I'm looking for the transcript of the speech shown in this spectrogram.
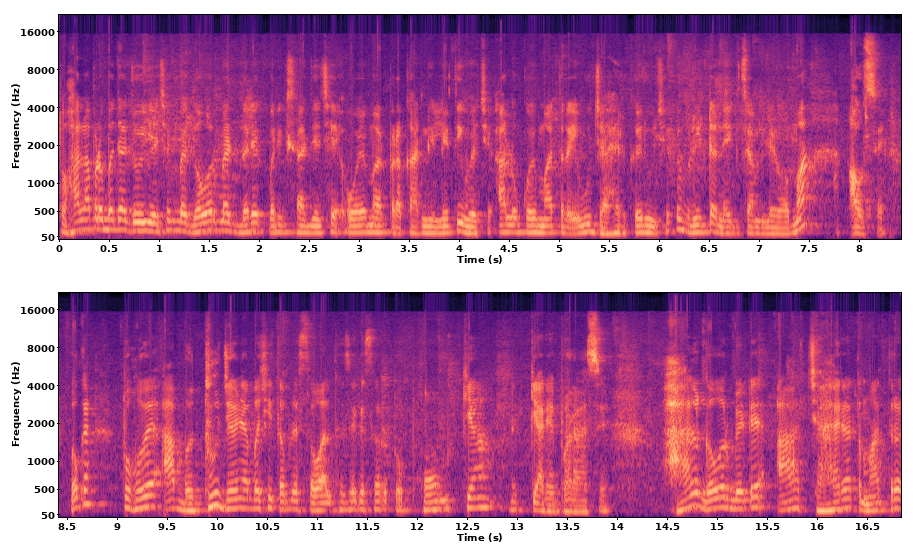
તો હાલ આપણે બધા જોઈએ છીએ કે ભાઈ ગવર્મેન્ટ દરેક પરીક્ષા જે છે, ઓએમઆર પ્રકારની લેતી હોય છે. આ લોકોએ માત્ર એવું જાહેર કર્યું છે કે રિટર્ન એક્ઝામ લેવામાં આવશે. ઓકે? તો હવે આ બધું જાણ્યા પછી તમને સવાલ થશે કે, સર, તો ફોર્મ ક્યાં અને ક્યારે ભરાશે? હાલ ગવર્મેન્ટે આ જાહેરાત માત્ર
